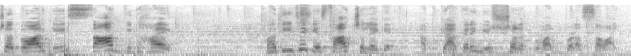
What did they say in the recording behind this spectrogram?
शरद पवार के सात विधायक भतीजे के साथ चले गए। अब क्या करेंगे? शरद पवार, बड़ा सवाल।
